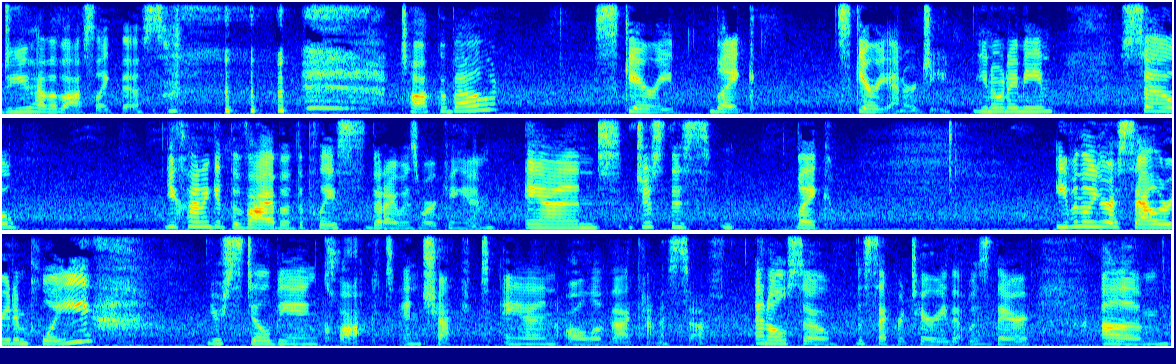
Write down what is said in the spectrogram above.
Do you have a boss like this? Talk about scary, like scary energy. You know what I mean? So you kind of get the vibe of the place that I was working in. And just this, like, even though you're a salaried employee, you're still being clocked and checked and all of that kind of stuff. And also the secretary that was there um,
